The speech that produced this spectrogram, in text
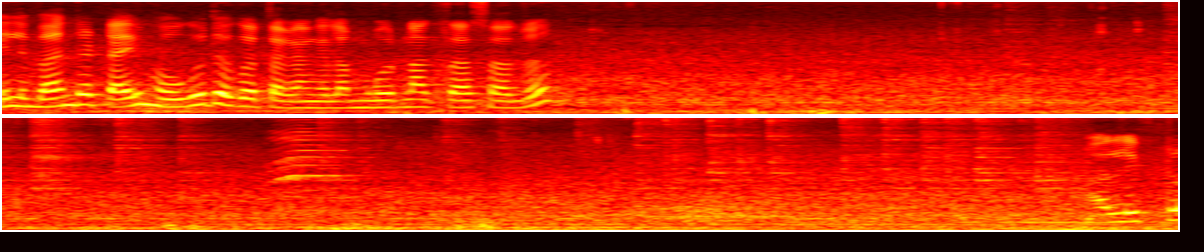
ಇಲ್ಲಿ ಬಂದರೆ ಟೈಮ್ ಹೋಗೋದೇ ಗೊತ್ತಾಗಂಗಿಲ್ಲ ಮೂರ್ನಾಲ್ಕು ತಾಸು ಲಿಫ್ಟೂ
